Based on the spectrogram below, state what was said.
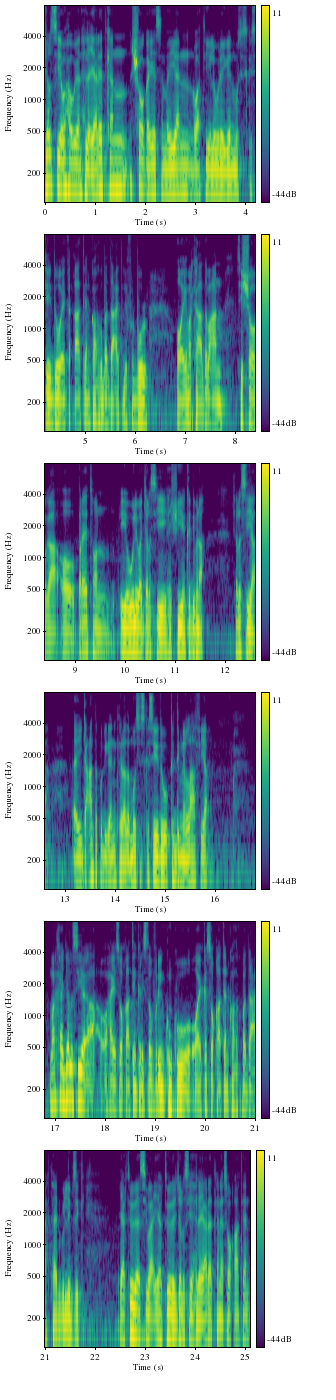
chelsea waxa weyaan xil ciyaareedkan shoog ayay sameeyeen waatii la wareegeen moses kasedo ay ka qaateen kooxda kubadda cagta liverpool oo ay markaa dabcan si shooga oo brighton iyo weliba chelsea heshiiyeen kadibna chelsea ay gacanta ku dhigeen ninka yiraahdo moses kasedo kadibna lafia. Marka chelsea waxay soo qaateen christopher inkunku oo ay ka soo qaateen kooxda kubadda cagta herby lipzig ciyaartooydaasi waa ciyaartooyda chelsea xil ciyaareedkan ay soo qaateen.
